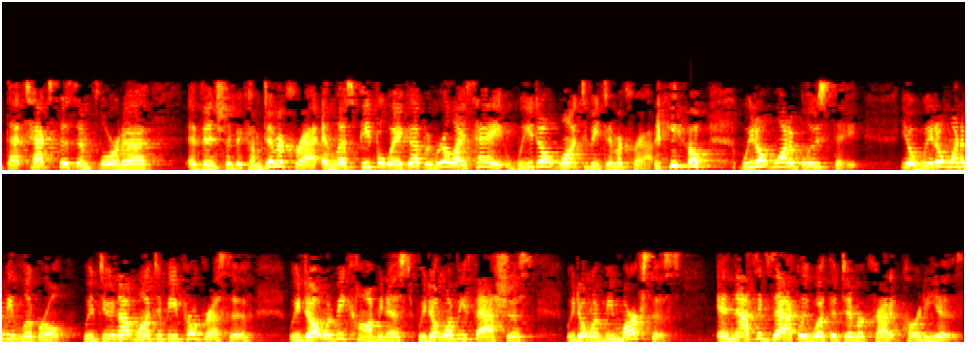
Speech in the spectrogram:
that Texas and Florida eventually become Democrat unless people wake up and realize, hey, we don't want to be Democrat. you know, we don't want a blue state. You know, we don't want to be liberal. We do not want to be progressive. We don't want to be communist. We don't want to be fascist. We don't want to be Marxist. And that's exactly what the Democratic Party is.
